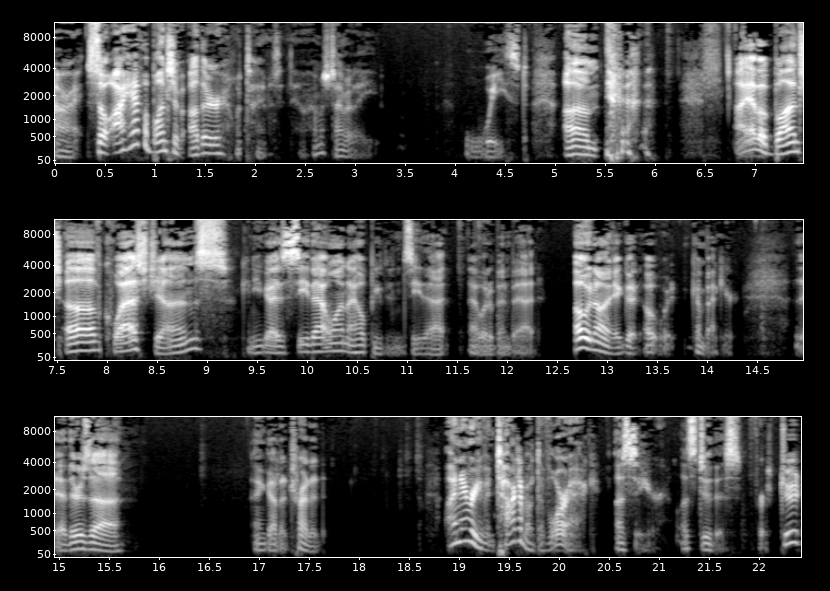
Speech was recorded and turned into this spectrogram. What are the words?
All right, so I have a bunch of other. What time is it now? How much time did I waste? Um, I have a bunch of questions. Can you guys see that one? I hope you didn't see that. That would have been bad. Oh no, yeah, good. Oh, wait, come back here. Yeah, there's a I gotta try to. I never even talked about Dvorak. Let's see here. Let's do this first. Dude,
